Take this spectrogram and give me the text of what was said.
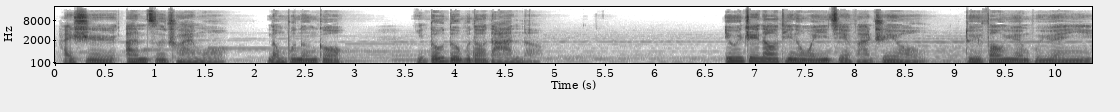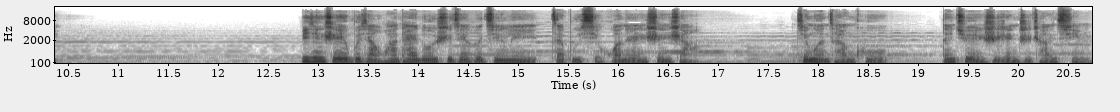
还是暗自揣摩能不能够，你都得不到答案的。因为这道题的唯一解法只有对方愿不愿意。毕竟谁也不想花太多时间和精力在不喜欢的人身上，尽管残酷，但却也是人之常情。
